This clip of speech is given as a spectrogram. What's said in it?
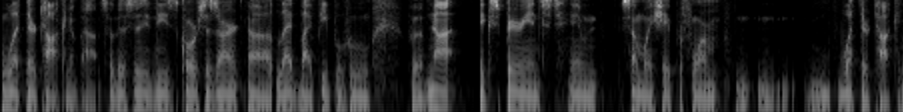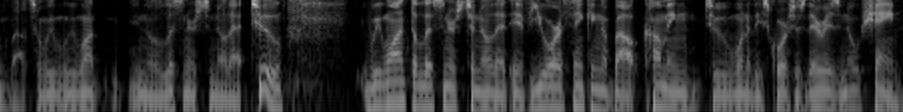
what they're talking about. So this is these courses aren't uh, led by people who who have not experienced in some way, shape, or form what they're talking about. So we, we want you know listeners to know that too. We want the listeners to know that if you are thinking about coming to one of these courses, there is no shame.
